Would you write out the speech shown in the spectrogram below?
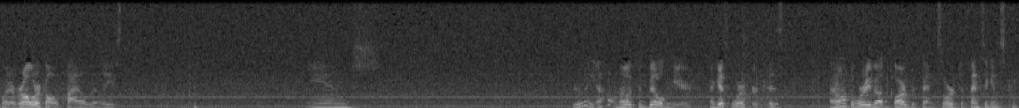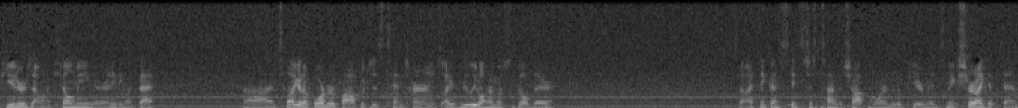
Whatever, I'll work all the tiles at least. And really, I don't know what to build here. I guess worker, because I don't have to worry about barb defense or defense against computers that want to kill me or anything like that. Uh, until I get a border pop, which is 10 turns, I really don't have much to build there. So I think I'm, it's just time to chop more into the pyramids, make sure I get them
